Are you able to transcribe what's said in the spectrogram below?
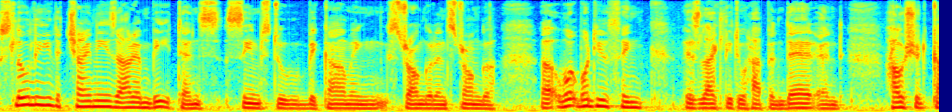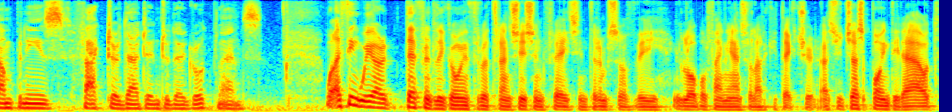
slowly, the Chinese RMB tends seems to be becoming stronger and stronger. Uh, what, what do you think is likely to happen there, and how should companies factor that into their growth plans? Well, I think we are definitely going through a transition phase in terms of the global financial architecture. As you just pointed out,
